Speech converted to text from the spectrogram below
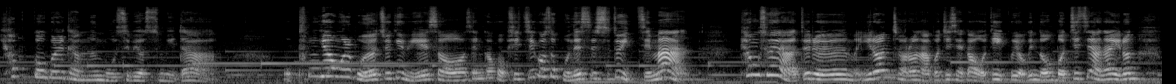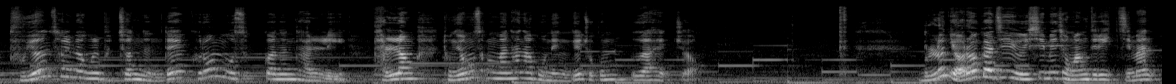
협곡을 담는 모습이었습니다. 뭐 풍경을 보여주기 위해서 생각 없이 찍어서 보냈을 수도 있지만 평소에 아들은 뭐 이런저런 아버지 제가 어디 있고 여긴 너무 멋지지 않아 이런 부연 설명을 붙였는데 그런 모습과는 달리 달랑 동영상만 하나 보낸 게 조금 의아했죠. 물론 여러 가지 의심의 정황들이 있지만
